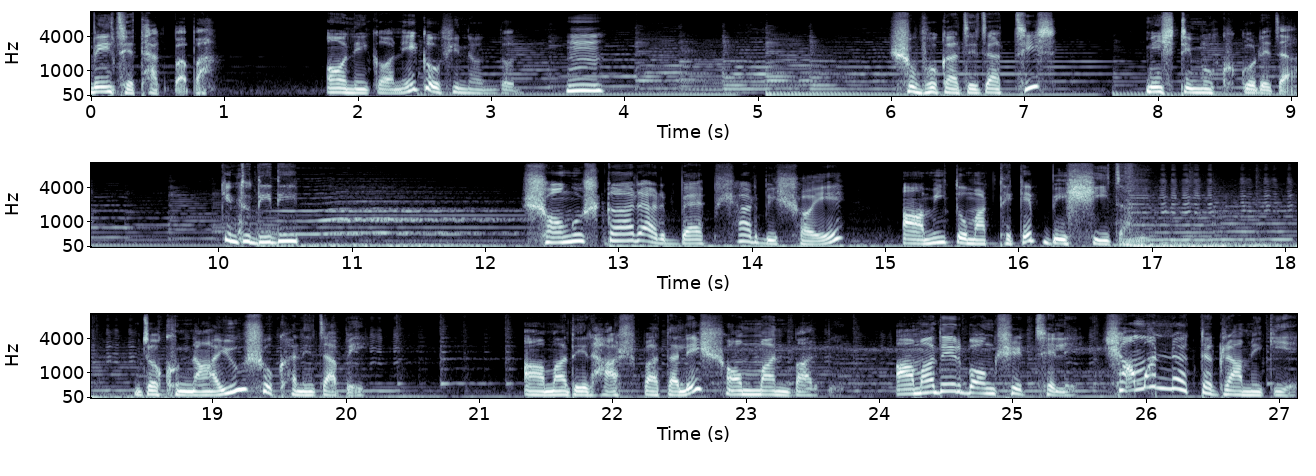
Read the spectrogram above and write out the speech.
বেঁচে থাক বাবা। অনেক অনেক অভিনন্দন। হুম? শুভ কাজে যাচ্ছিস মিষ্টি মুখ করে যা। কিন্তু দিদি সংস্কার আর ব্যবসার বিষয়ে আমি তোমার থেকে বেশি জানি। যখন আয়ুষ ওখানে যাবে, আমাদের হাসপাতালে সম্মান বাড়বে। আমাদের বংশের ছেলে, সামান্য একটা গ্রামে গিয়ে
